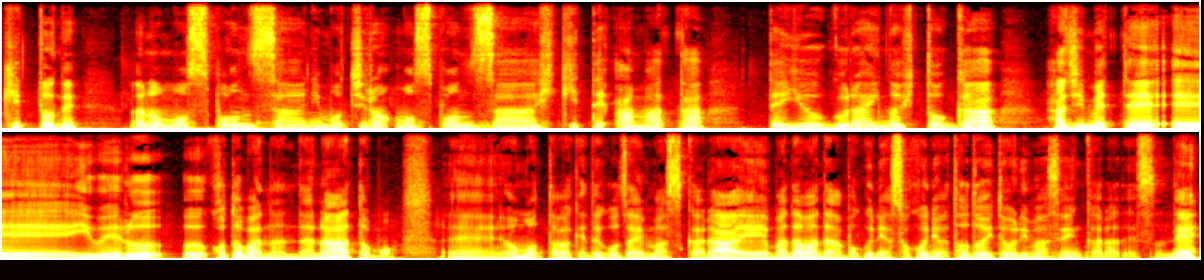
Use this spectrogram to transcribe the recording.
きっとね、あの、もうスポンサーにもちろん、もうスポンサー引き手あまたっていうぐらいの人が、初めて、えー、言える言葉なんだなとも、えー、思ったわけでございますから、えー、まだまだ僕にはそこには届いておりませんからですね、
